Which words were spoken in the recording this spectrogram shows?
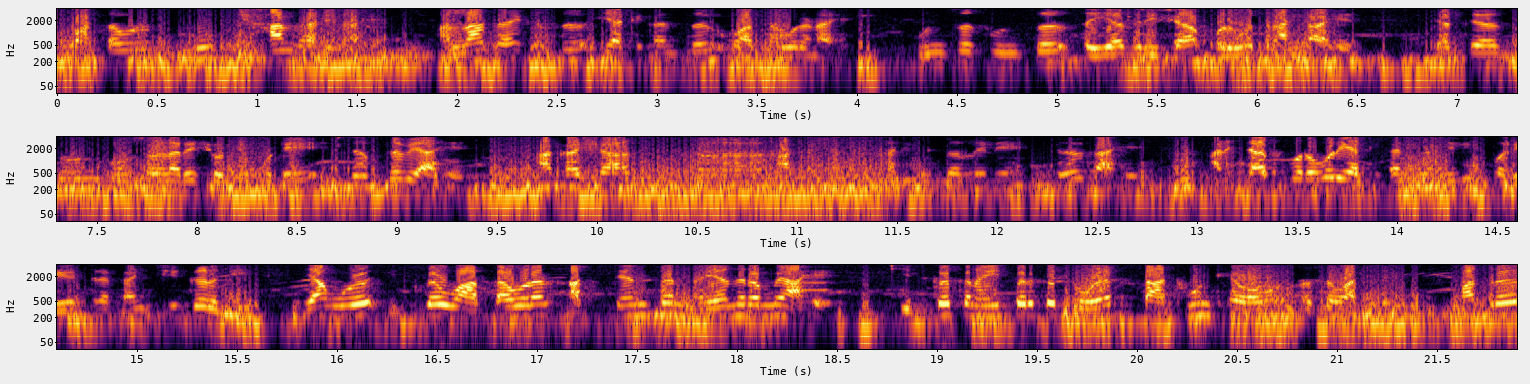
वातावरण खूप छान झालेलं आहे. आल्हाददायक असं या ठिकाणचं वातावरण आहे. उंच उंच सह्याद्रीच्या पर्वतरांगा आहेत. त्याच्यातून कोसळणारे छोटे मोठे धबधबे आहेत. आकाशात खाली उतरलेले ढग आहेत. आणि त्याचबरोबर या ठिकाणी झालेली पर्यटकांची गर्दी. यामुळं इथलं वातावरण अत्यंत नयनरम्य आहे. इतकंच नाही तर ते डोळ्यात साठवून ठेवावं असं वाटतं मात्र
